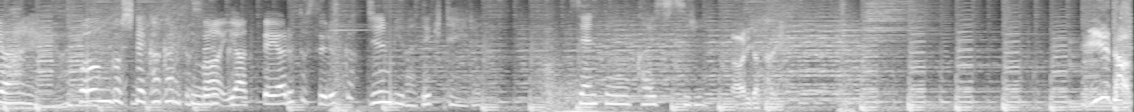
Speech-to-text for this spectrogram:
やれや本腰でかかるとするまあやってやるとするか。準備はできている。戦闘を開始する。ありがたい。見えた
